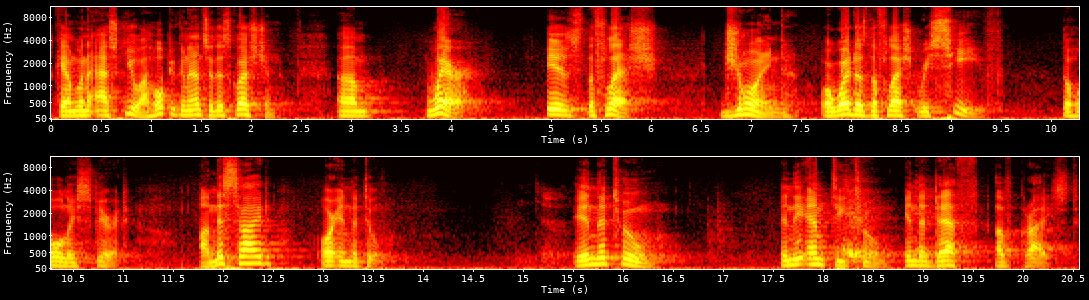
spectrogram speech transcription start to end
Okay, I'm going to ask you. I hope you can answer this question. Um, where is the flesh joined, or where does the flesh receive the Holy Spirit? On this side or in the tomb? In the tomb in the empty tomb, in the death of Christ.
